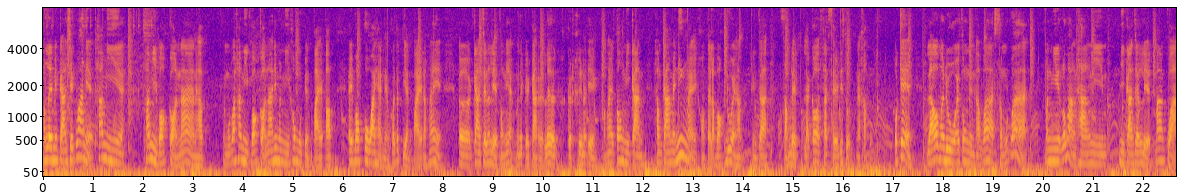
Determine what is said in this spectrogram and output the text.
มันเลยเป็นการเช็คว่าเนี่ยถ้ามีถ้ามีบล็อกก่อนหน้านะครับ สมมติว่าถ้ามีบล็อกก่อนหน้าที่มันมีข้อมูลเปลี่ยนไปปั๊บ อ้บล็อก provide head เนี่ยก็จะเปลี่ยนไปทำให้การเจเนเรตตรงนี้มันจะเกิดการเออร์เลอร์เกิดขึ้นนั่นเองทำให้ต้องมีการทำการ mining ใหม่ของแต่ละบล็อกด้วยครับ ถึงจะสำเร็จและก็ success ที่สุดนะครับโอเค แล้วมาดูไอ้ตรงหนึ่งครับว่าสมมุติว่ามันมีระหว่างทางมีมีการเจเนเรตมากกว่า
